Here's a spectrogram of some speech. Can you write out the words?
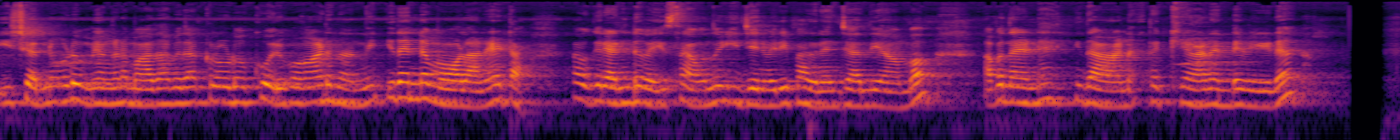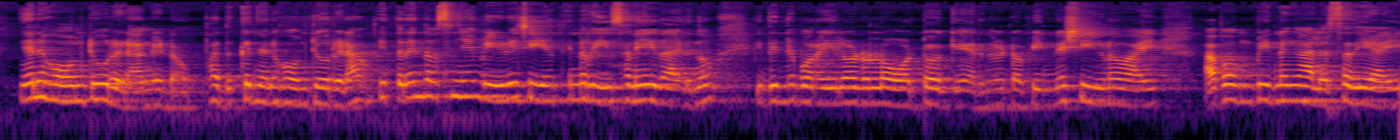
ഈശ്വരനോടും ഞങ്ങളുടെ മാതാപിതാക്കളോടും ഒക്കെ ഒരുപാട് നന്ദി. ഇതെന്റെ മോളാണ് കേട്ടോ. അവൾക്ക് രണ്ട് വയസ്സാവുന്നു ഈ ജനുവരി പതിനഞ്ചാം തീയതി ആകുമ്പോൾ അപ്പോൾ തന്നെ ഇതാണ് ഇതൊക്കെയാണ് എന്റെ വീട്. ഞാൻ ഹോം ടൂർ ഇടാം കേട്ടോ. പതുക്കെ ഞാൻ ഹോം ടൂർ ഇടാം. അപ്പോൾ ഇത്രയും ദിവസം ഞാൻ വീഡിയോ ചെയ്യാത്തതിന്റെ റീസണേ ഇതായിരുന്നു. ഇതിന്റെ പുറകിലോടുള്ള ഓട്ടോ ഒക്കെ ആയിരുന്നു കേട്ടോ. പിന്നെ ക്ഷീണമായി. അപ്പം പിന്നെ അലസതയായി.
